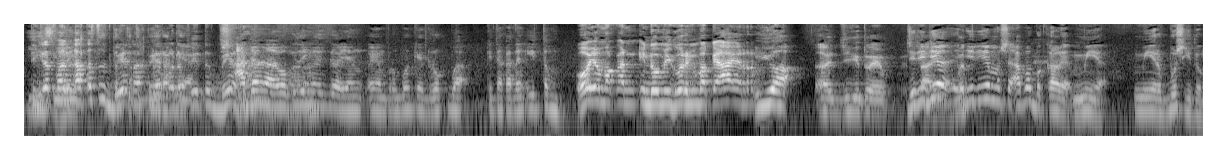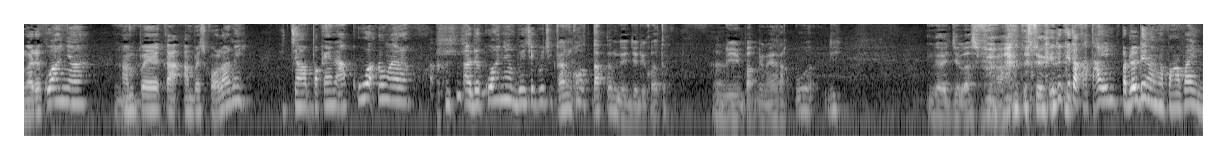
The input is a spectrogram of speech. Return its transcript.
Tingkat sih, paling atas tuh Tetep berak, berak ya. itu berak. Ada nggak waktu itu ingat nggak yang yang perempuan kayak Drogba kita katain item? Oh, yang makan Indomie goreng pakai air. Iya. Aji gitu ya. Jadi dia jadi dia mesti apa bekal ya mie ya mie rebus gitu nggak ada kuahnya sampai ka- sampai sekolah nih dicap pakein aqua dong air aqua ada kuahnya becek becek kan kotak kan dia jadi kotak. Hmm. Dipakein air aqua. Di nggak jelas banget. itu kita katain padahal dia nggak ngapa-ngapain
